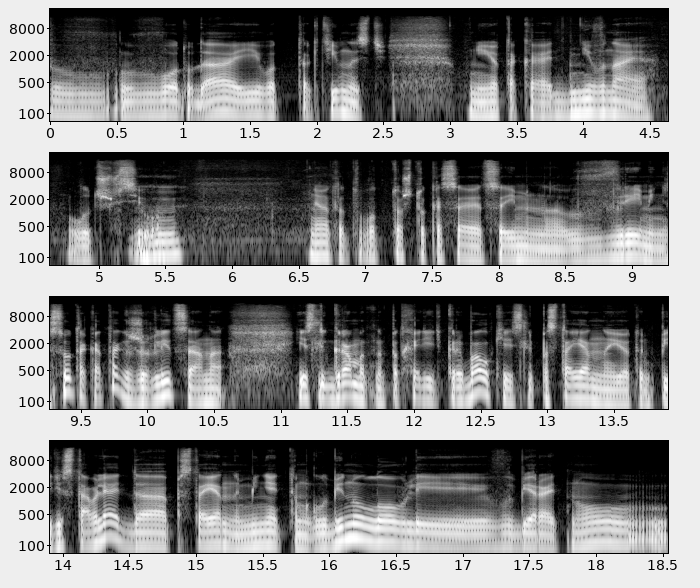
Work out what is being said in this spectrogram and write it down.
в, в воду, да, и вот активность у нее такая дневная лучше всего. mm это вот то, что касается именно времени суток. А так жерлица, она, если грамотно подходить к рыбалке, если постоянно ее там переставлять, да, постоянно менять там глубину ловли, выбирать, ну,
